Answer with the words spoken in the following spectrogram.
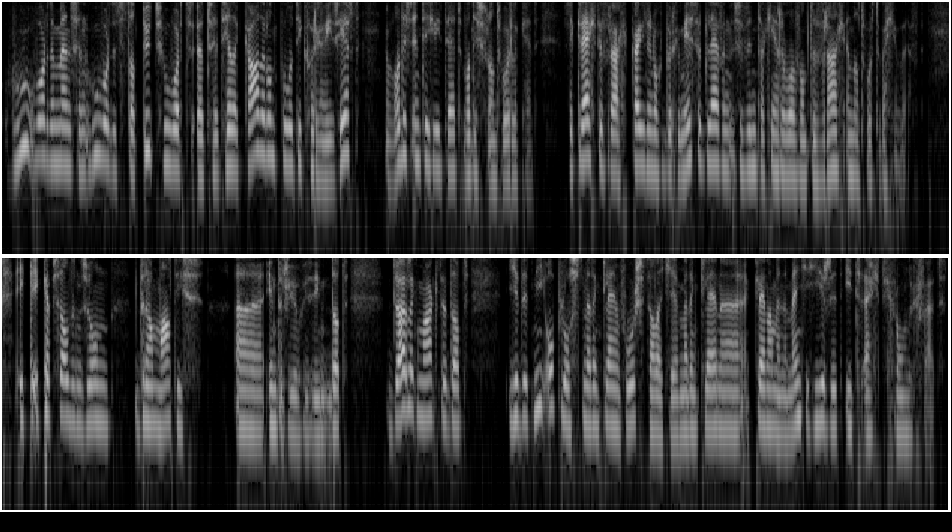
Hoe worden mensen, hoe wordt het statuut, hoe wordt het, hele kader rond politiek georganiseerd? Wat is integriteit, wat is verantwoordelijkheid? Ze krijgt de vraag, kan je nu nog burgemeester blijven? Ze vindt dat geen relevante vraag en dat wordt weggewuifd. Ik, ik heb zelden zo'n dramatisch uh, interview gezien. Dat duidelijk maakte dat je dit niet oplost met een klein voorstelletje, met een kleine, klein amendementje. Hier zit iets echt grondig fout.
